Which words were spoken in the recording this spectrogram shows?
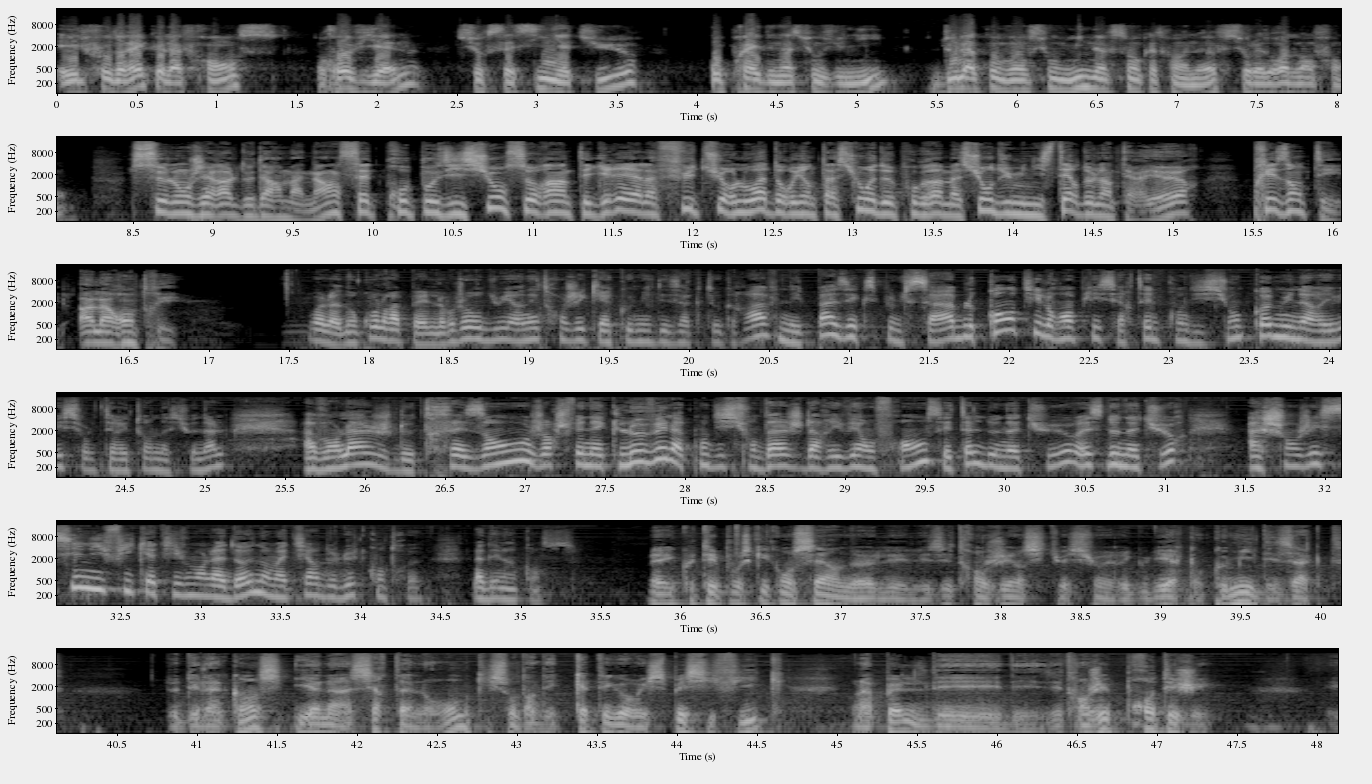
et il faudrait que la France revienne sur sa signature auprès des Nations Unies de la Convention de 1989 sur les droits de l'enfant. Selon Gérald Darmanin, cette proposition sera intégrée à la future loi d'orientation et de programmation du ministère de l'Intérieur, présentée à la rentrée. Voilà, donc on le rappelle, aujourd'hui, un étranger qui a commis des actes graves n'est pas expulsable quand il remplit certaines conditions, comme une arrivée sur le territoire national avant l'âge de 13 ans. Georges Fenech, lever la condition d'âge d'arrivée en France est-elle de nature, est-ce de nature à changer significativement la donne en matière de lutte contre la délinquance? Ben Écoutez, pour ce qui concerne les, étrangers en situation irrégulière qui ont commis des actes de délinquance, il y en a un certain nombre qui sont dans des catégories spécifiques qu'on appelle des étrangers protégés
